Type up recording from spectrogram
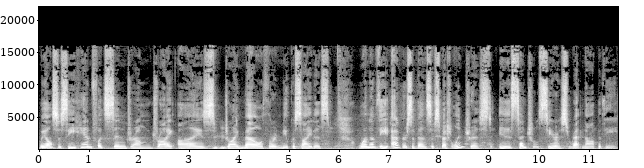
We also see hand foot syndrome, dry eyes, mm-hmm. dry mouth, or mucositis. One of the adverse events of special interest is central serous retinopathy.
